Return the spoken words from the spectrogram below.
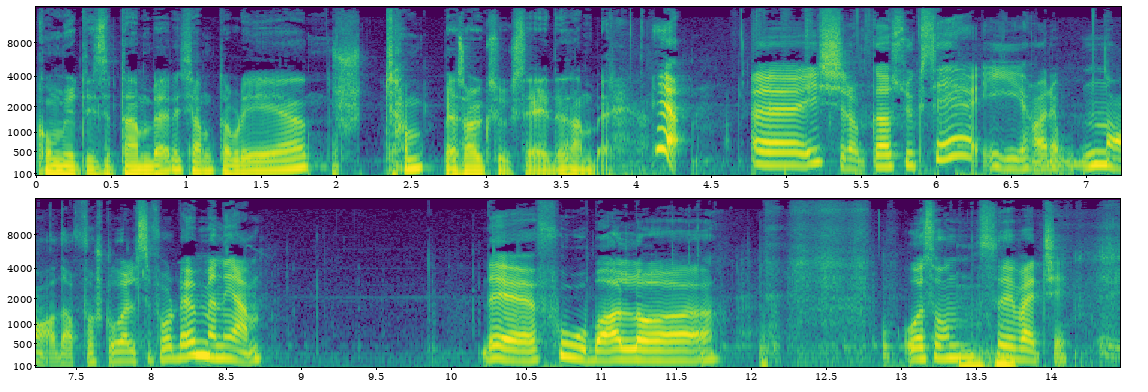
Kom ut i september. Kommer til å bli en kjempesalgssuksess i desember. Eh, ikke noe suksess. Jeg har nada forståelse for det, men igjen. Det er fotball og, og sånn, så jeg veit ikke.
